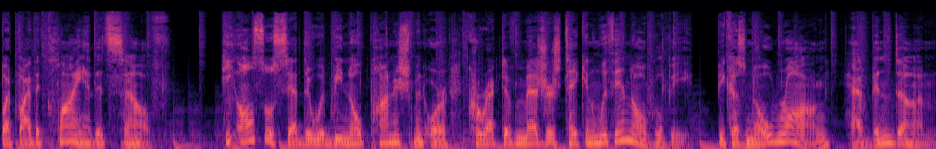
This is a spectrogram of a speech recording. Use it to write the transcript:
but by the client itself. He also said there would be no punishment or corrective measures taken within Ogilvy because no wrong had been done.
